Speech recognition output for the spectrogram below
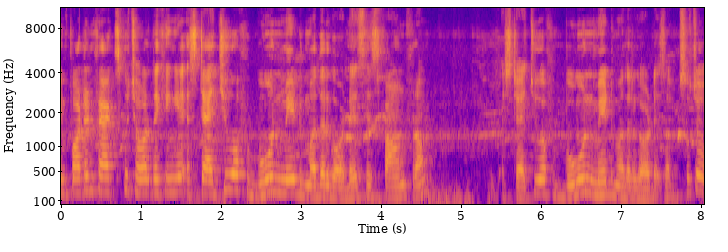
इंपॉर्टेंट फैक्ट्स कुछ और देखेंगे। Statue of bone made mother goddess is found from statue of bone made mother goddess अब सोचो,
